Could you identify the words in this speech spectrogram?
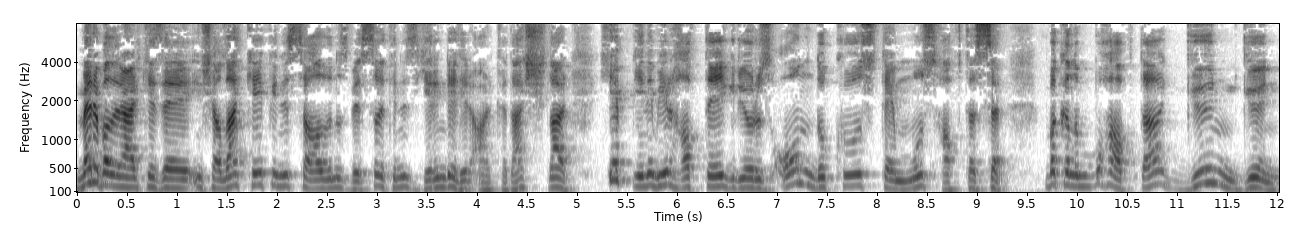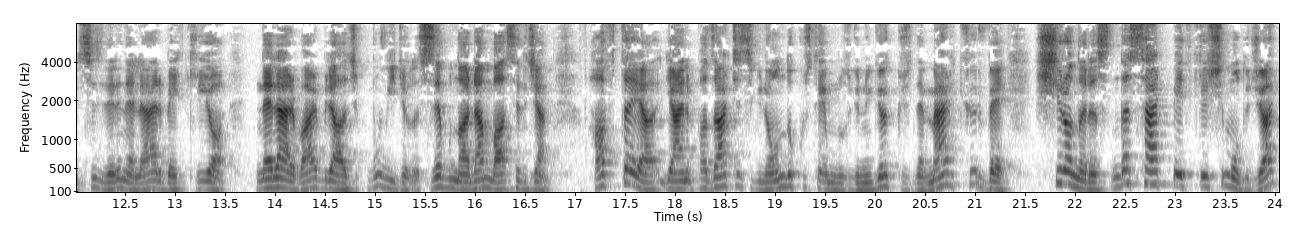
Merhabalar herkese. İnşallah keyfiniz, sağlığınız ve sıhhatiniz yerindedir arkadaşlar. Yepyeni bir haftaya giriyoruz. 19 Temmuz haftası. Bakalım bu hafta gün gün sizleri neler bekliyor? Neler var? Birazcık bu videoda size bunlardan bahsedeceğim. Haftaya yani pazartesi günü 19 Temmuz günü gökyüzünde Merkür ve Şiron arasında sert bir etkileşim olacak.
